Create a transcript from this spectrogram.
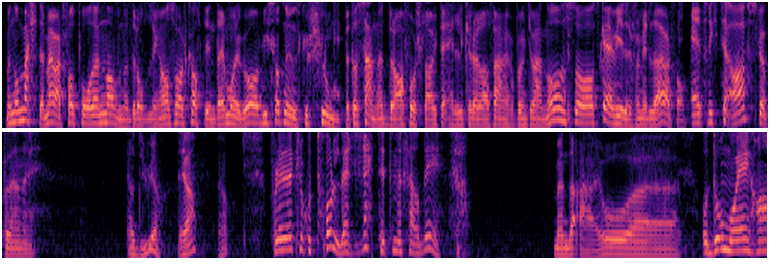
Men nå meldte jeg meg i hvert fall på den navnedrodlinga som ble kalt inn til i morgen. Og hvis at noen skulle slumpe til å sende et bra forslag til lkrøllalfa.nrk.no, så skal jeg videreformidle det, i hvert fall. Jeg trykte avslå på den, jeg. Ja, du, ja. Ja. Ja. For det er klokka tolv, det er rett etter vi er ferdig. Ja. Men det er jo eh, Og da må jeg ha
